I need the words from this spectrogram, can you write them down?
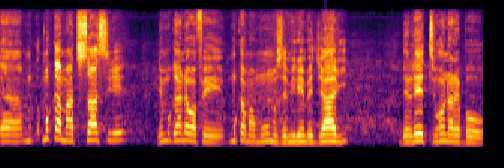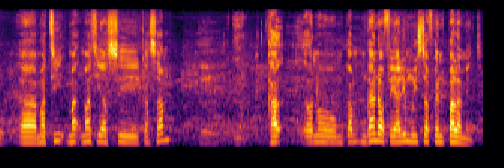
eh, Muk- mukama atusaasire ne muganda waffe mukama muwumuza emirembe gyali the late honorable uh, Mati- Ma- Mathias Kasam Ka, ono muganda waffe yali mu East African Parliament.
